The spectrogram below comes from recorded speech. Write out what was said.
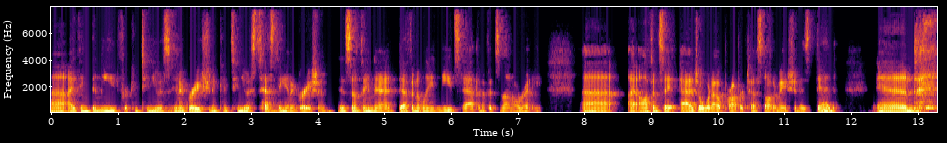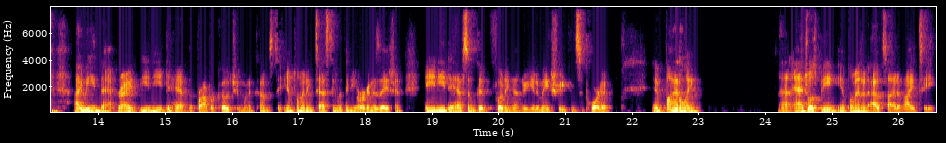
uh, I think the need for continuous integration and continuous testing integration is something that definitely needs to happen if it's not already. Uh, I often say agile without proper test automation is dead. And I mean that, right? You need to have the proper coaching when it comes to implementing testing within your organization, and you need to have some good footing under you to make sure you can support it. And finally, uh, Agile is being implemented outside of IT.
